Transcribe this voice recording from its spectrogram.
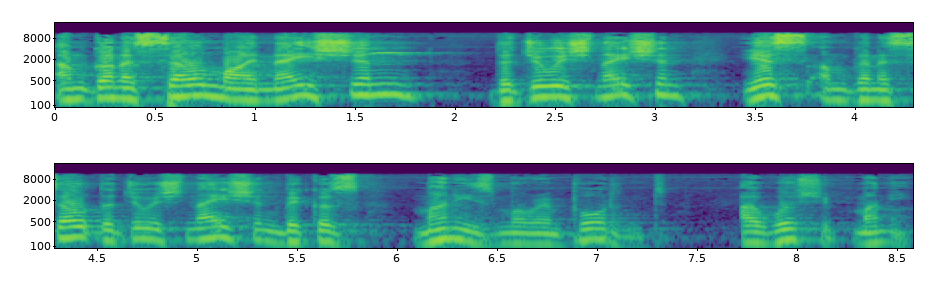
I'm going to sell my nation, the Jewish nation? Yes, I'm going to sell the Jewish nation because money is more important. I worship money.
